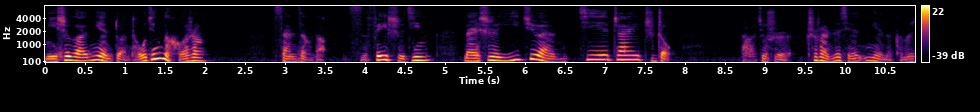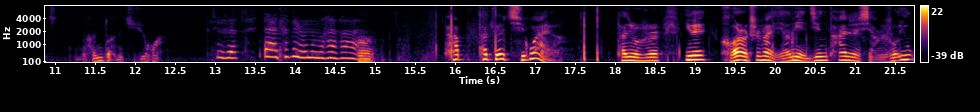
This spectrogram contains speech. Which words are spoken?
你是个念短头经的和尚？”三藏道：“此非是经，乃是一卷接斋之咒。啊，就是吃饭之前念的，可能是很短的几句话。就是，但是他为什么那么害怕呀？嗯，他他觉得奇怪啊，他就是因为和尚吃饭也要念经，他是想着说，哟，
